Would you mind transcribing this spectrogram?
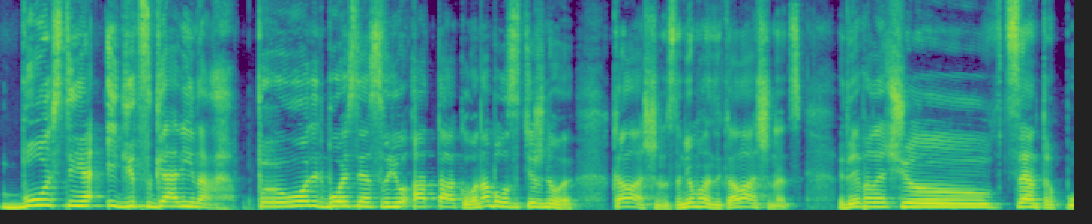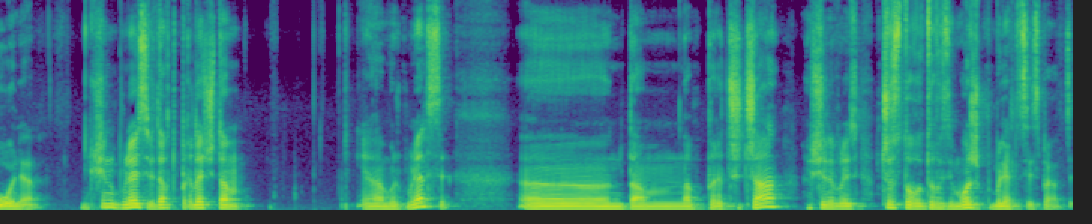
Боснія і Герцеговіна. Проводить Боснія свою атаку. Вона була затяжною. Калашинець, на ньому гляньте, Калашинець. Віддає передачу в центр поля. Якщо не помиляюся, віддав передачу там. Я можу помилятися. Е, там на Причича, якщо не помиляюсь. Чисто, друзі, може помилятися і справді.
